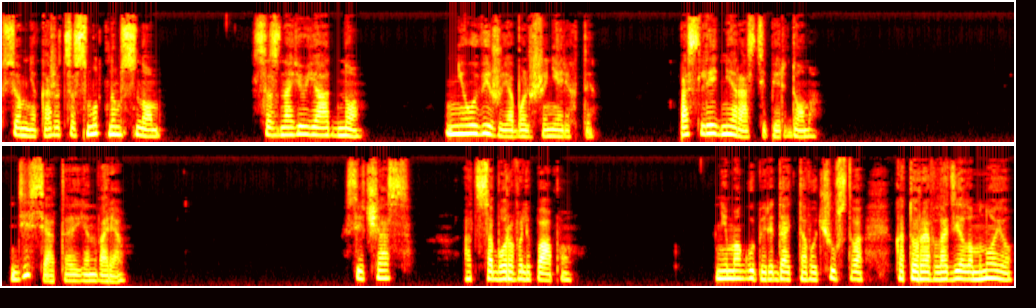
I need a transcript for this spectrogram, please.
все мне кажется смутным сном. Сознаю я одно. Не увижу я больше нерехты. Последний раз теперь дома. 10 января. Сейчас отсоборовали папу не могу передать того чувства, которое владело мною,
